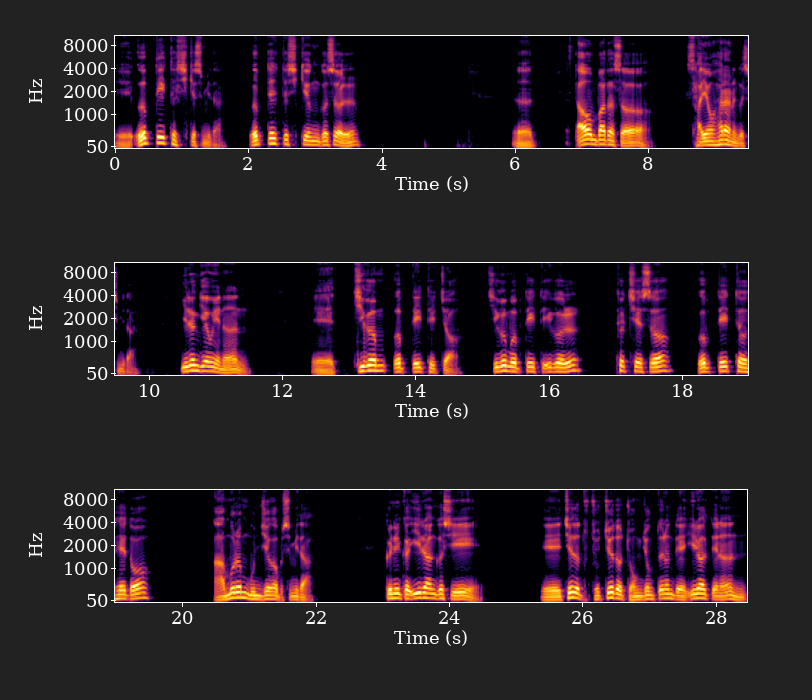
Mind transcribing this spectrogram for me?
예, 업데이트 시켰습니다. 업데이트 시킨 것을 어, 다운받아서 사용하라는 것입니다. 이런 경우에는 예, 지금 업데이트 있죠. 지금 업데이트 이걸 터치해서 업데이트 해도 아무런 문제가 없습니다. 그러니까 이러한 것이 예, 저도, 저도 종종 뜨는데 이럴 때는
